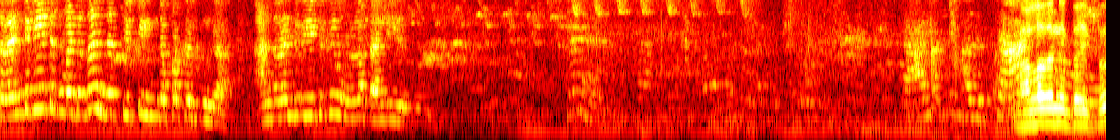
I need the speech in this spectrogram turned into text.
இந்த ரெண்டு வீட்டுக்கு மட்டும்தான் இந்த திட்டு இந்த பக்கம் இருக்குங்க. அந்த ரெண்டு வீட்டுக்கு உள்ள தள்ளி இருக்கு. நல்ல தண்ணி பைப்பு.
